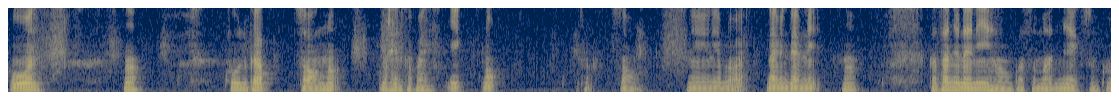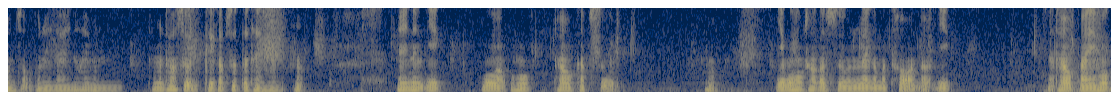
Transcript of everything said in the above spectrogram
คูณเนาะคูณกับสองเนาะมาแทนเข้าไปอีกลบสองนี่เรียบร้อย ได้เป็นแบบนี้เนาะการสั้นอยู่ในนี่เราก็สามารถแยกส่วนคูณสองตัวนี้ได้เนาะให้มันให้มันเท่าส่วนคือกับสูตรตัวแทนนเนาะให้หนึ่งอีกบวกหกเท่ากับศูนย์ อีกบวกหกเท่ากับศูนย์อะไรก็มาถอนเอาอีกจะเท่าไปหก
